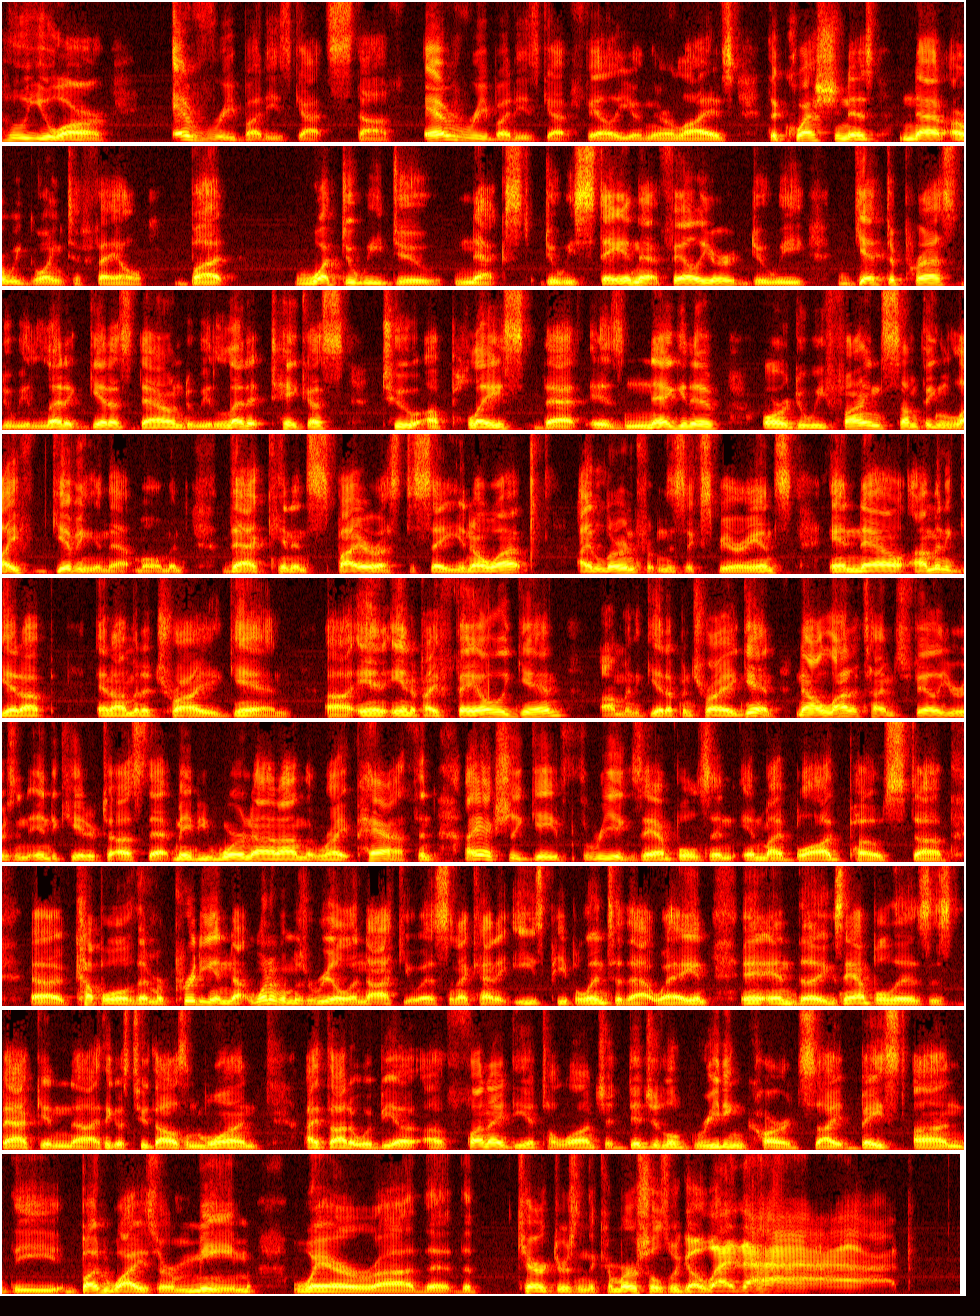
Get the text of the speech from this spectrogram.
who you are. Everybody's got stuff. Everybody's got failure in their lives. The question is not are we going to fail, but what do we do next? Do we stay in that failure? Do we get depressed? Do we let it get us down? Do we let it take us to a place that is negative? Or do we find something life giving in that moment that can inspire us to say, you know what? I learned from this experience, and now I'm going to get up and I'm going to try again. Uh, and, and if I fail again, I'm going to get up and try again. Now, a lot of times failure is an indicator to us that maybe we're not on the right path. And I actually gave three examples in, in my blog post. Uh, a couple of them are pretty, inno- one of them is real innocuous, and I kind of ease people into that way. And, and the example is, is back in, uh, I think it was 2001, I thought it would be a, a, fun idea to launch a digital greeting card site based on the Budweiser meme, where uh, the the characters in the commercials would go, "What that?"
